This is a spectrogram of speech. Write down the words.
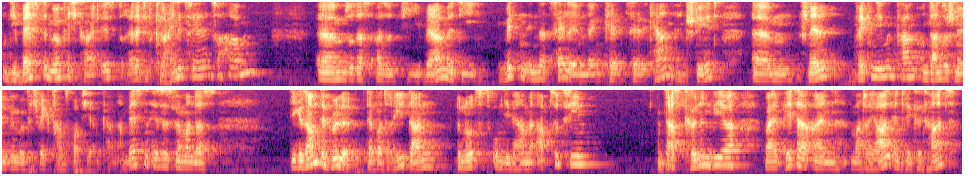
Und die beste Möglichkeit ist, relativ kleine Zellen zu haben, ähm, sodass also die Wärme, die mitten in der Zelle, in den Zellkern entsteht, ähm, schnell wegnehmen kann und dann so schnell wie möglich wegtransportieren kann. Am besten ist es, wenn man das die gesamte Hülle der Batterie dann benutzt, um die Wärme abzuziehen. Das können wir, weil Peter ein Material entwickelt hat,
